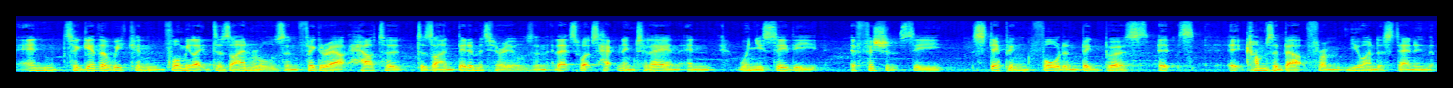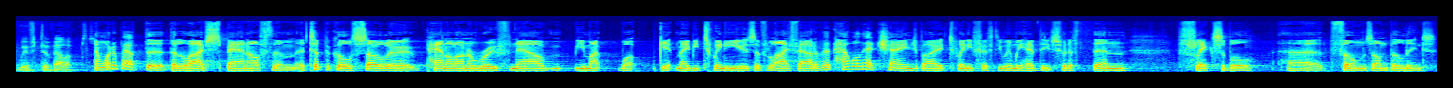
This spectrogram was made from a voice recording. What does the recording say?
and together we can formulate design rules and figure out how to design better materials and that's what's happening today and, and when you see the efficiency stepping forward in big bursts it's it comes about from new understanding that we've developed. And what about the, the lifespan of them? A typical solar panel on a roof now, you might what get maybe 20 years of life out of it. How will that change by 2050 when we have these sort of thin, flexible uh, films on buildings?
